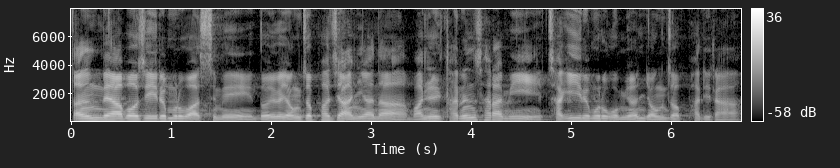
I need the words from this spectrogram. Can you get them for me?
나는 내 아버지 이름으로 왔음에 너희가 영접하지 아니하나 만일 다른 사람이 자기 이름으로 오면 영접하리라.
